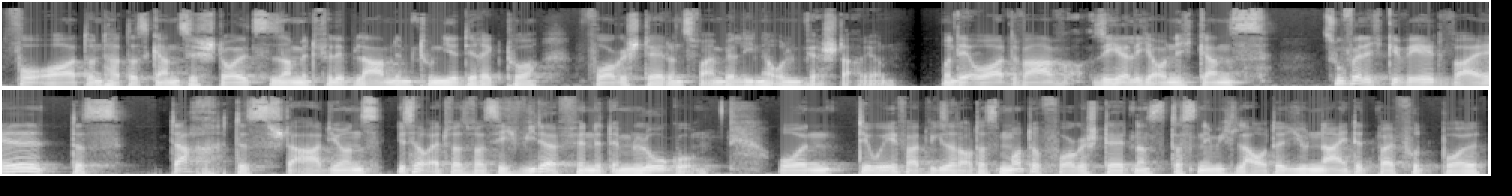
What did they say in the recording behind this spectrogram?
vor Ort und hat das Ganze stolz zusammen mit Philipp Lahm, dem Turnierdirektor, vorgestellt, und zwar im Berliner Olympiastadion. Und der Ort war sicherlich auch nicht ganz zufällig gewählt, weil das Dach des Stadions ist auch etwas, was sich wiederfindet im Logo. Und die UEFA hat, wie gesagt, auch das Motto vorgestellt, dass das nämlich lautet United by Football,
